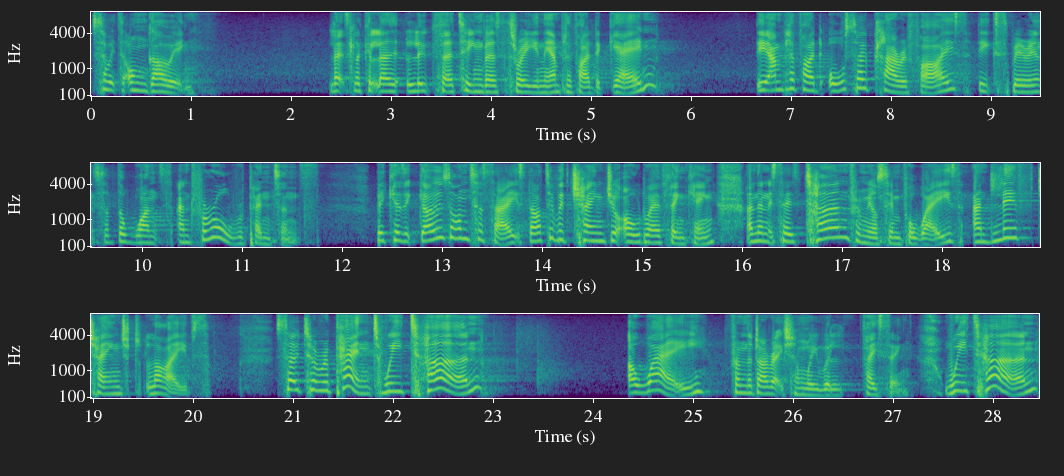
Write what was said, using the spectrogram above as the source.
So it's ongoing. Let's look at Luke 13, verse 3 in the Amplified again. The Amplified also clarifies the experience of the once and for all repentance because it goes on to say, it started with change your old way of thinking, and then it says, turn from your sinful ways and live changed lives. So to repent, we turn away from the direction we were facing. We turn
